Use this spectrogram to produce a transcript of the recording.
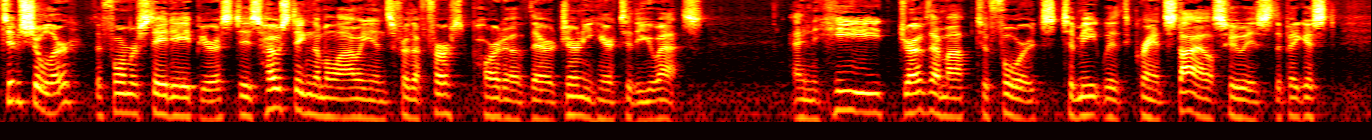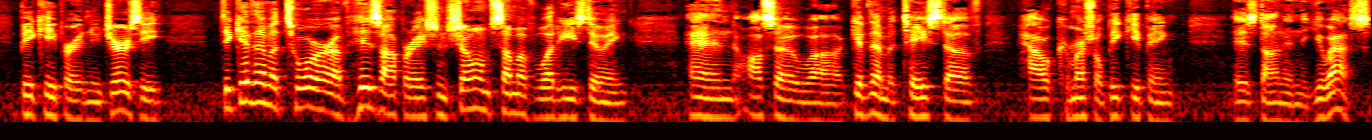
Tim Schuler, the former state apiarist, is hosting the Malawians for the first part of their journey here to the U.S. and he drove them up to Fords to meet with Grant Stiles, who is the biggest beekeeper in New Jersey, to give them a tour of his operation, show them some of what he's doing, and also uh, give them a taste of how commercial beekeeping is done in the U.S.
